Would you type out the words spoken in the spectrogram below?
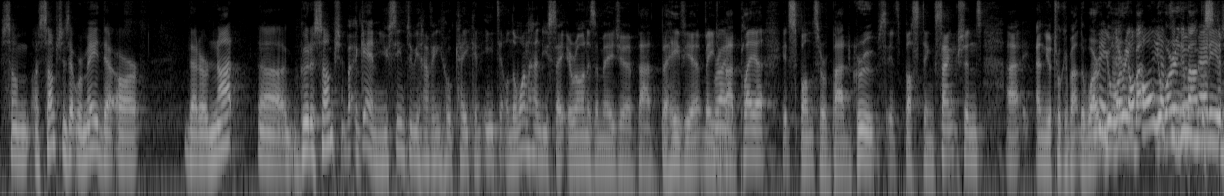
some assumptions that were made that are, that are not uh, good assumption. But again, you seem to be having your cake and eat it. On the one hand, you say Iran is a major bad behavior, major Right. bad player. It's sponsor of bad groups. It's busting sanctions, uh, and you're talking about the I worry. mean, you're worrying all- about. all you you're have to do, about the is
